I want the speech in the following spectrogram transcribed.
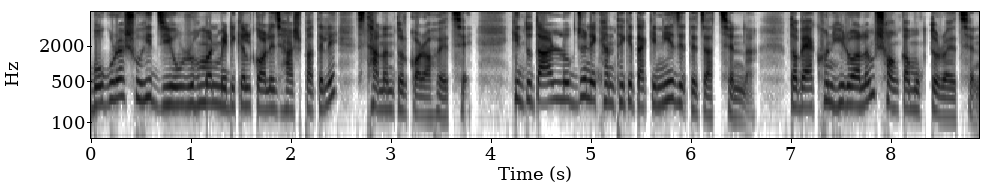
বগুড়া শহীদ জিয়াউর রহমান মেডিকেল কলেজ হাসপাতালে স্থানান্তর করা হয়েছে। কিন্তু তার লোকজন এখান থেকে তাকে নিয়ে যেতে চাচ্ছেন না। তবে এখন হিরো আলম শঙ্কামুক্ত রয়েছেন।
